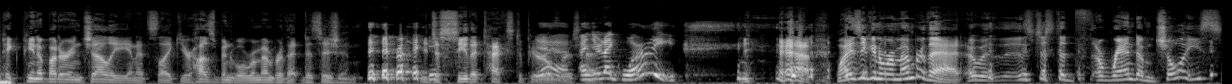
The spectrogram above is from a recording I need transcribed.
pick peanut butter and jelly, and it's like your husband will remember that decision. right? You just see the text appear over his head. and you're like, why? yeah. Why is he going to remember that? It's just a, a random choice.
